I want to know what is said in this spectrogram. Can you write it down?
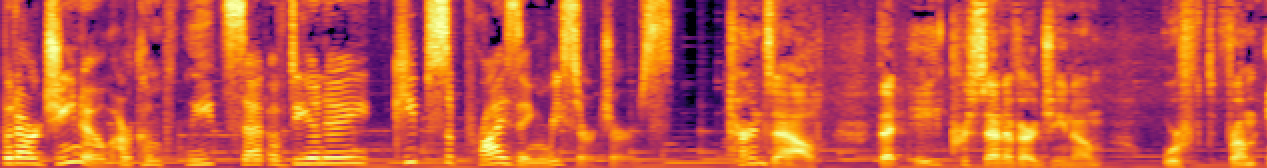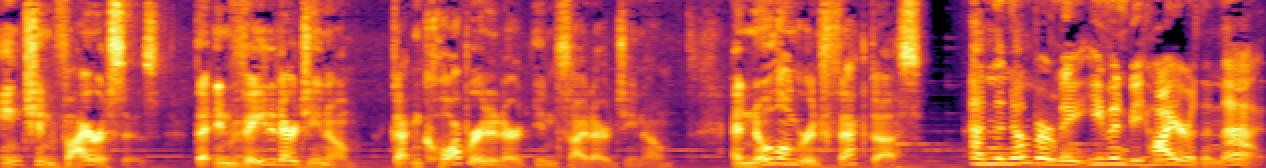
But our genome, our complete set of DNA, keeps surprising researchers. Turns out that 8% of our genome were from ancient viruses that invaded our genome got incorporated our, inside our genome and no longer infect us. And the number may even be higher than that.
